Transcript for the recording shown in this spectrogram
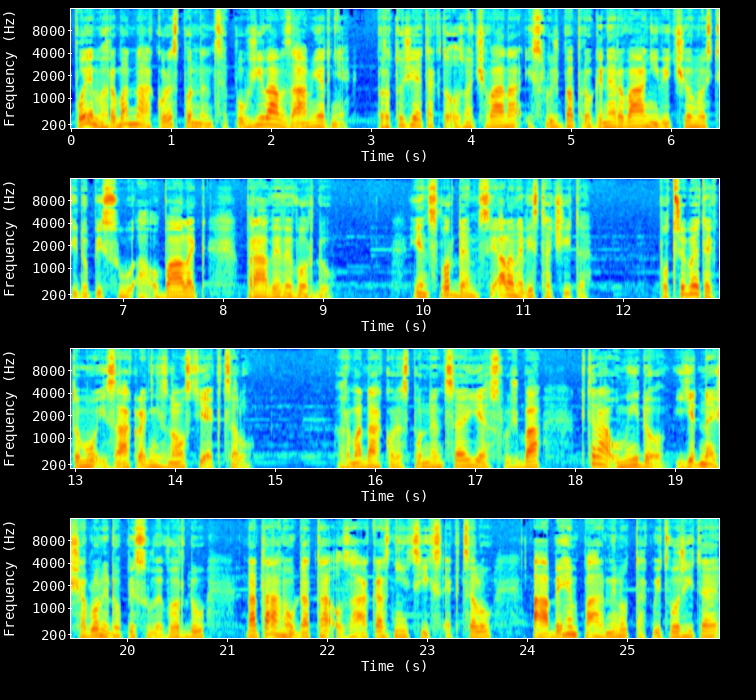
Pojem hromadná korespondence používám záměrně, protože je takto označována i služba pro generování většího množství dopisů a obálek právě ve Wordu. Jen s Wordem si ale nevystačíte. Potřebujete k tomu i základní znalosti Excelu. Hromadná korespondence je služba, která umí do jedné šablony dopisu ve Wordu natáhnout data o zákaznících z Excelu a během pár minut tak vytvoříte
